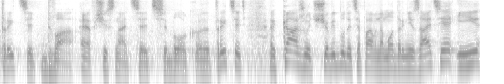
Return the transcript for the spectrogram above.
32 F-16 блок е, 30. Е, Кажуть, що відбудеться певна модернізація, і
